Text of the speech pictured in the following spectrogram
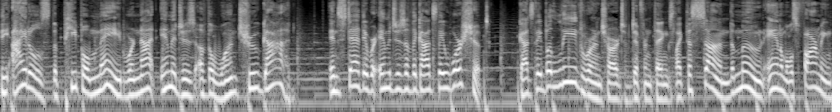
The idols the people made were not images of the one true God. Instead, they were images of the gods they worshiped, gods they believed were in charge of different things like the sun, the moon, animals, farming,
